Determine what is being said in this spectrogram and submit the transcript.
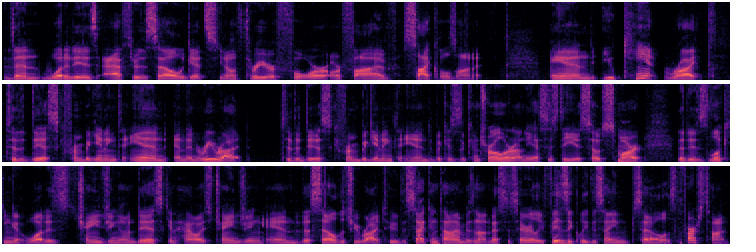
than what it is after the cell gets, you know, three or four or five cycles on it. And you can't write to the disk from beginning to end and then rewrite to the disk from beginning to end because the controller on the SSD is so smart that it is looking at what is changing on disk and how it's changing and the cell that you write to the second time is not necessarily physically the same cell as the first time.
